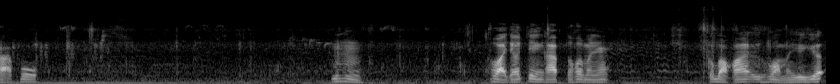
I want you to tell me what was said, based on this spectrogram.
ขาปู อือหือถวายเจ้าจริงครับทุกคนวันนี้ ก็บอกเขาให้ห่วงมาเยอะ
